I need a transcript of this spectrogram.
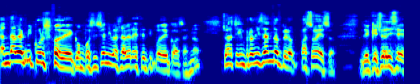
anda a ver mi curso de composición y vas a ver este tipo de cosas, ¿no? Yo ahora estoy improvisando, pero pasó eso. De que yo dice,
